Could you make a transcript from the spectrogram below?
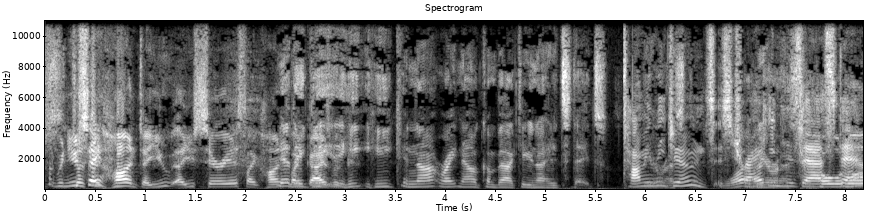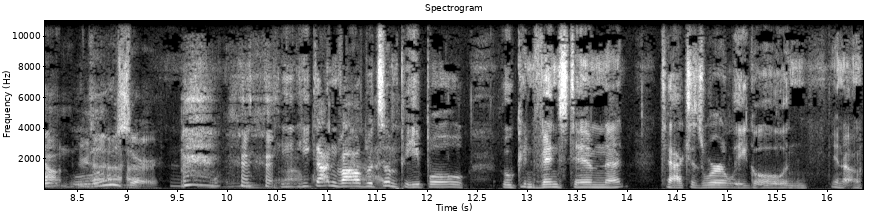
Snipes when you say a- hunt, are you are you serious? Like hunt, Yeah, they, like guys he, with he, he cannot right now come back to the United States. Tommy Lee. Jones is What? tracking his ass total down. loser. He, he got involved with some people who convinced him that taxes were illegal, and you know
